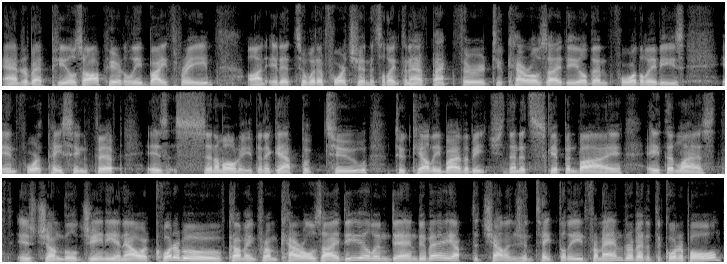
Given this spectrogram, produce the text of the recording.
Andrevet peels off here to lead by three on In It to Win a Fortune. It's a length and a half back third to Carol's Ideal, then for the ladies in fourth. Pacing fifth is Cinnamony, then a gap of two to Kelly by the Beach, then it's skipping by. Eighth and last is Jungle Genie, and now a quarter move coming from Carol's Ideal and Dan Dubé up to challenge and take the lead from Andrevet at the quarter pole.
